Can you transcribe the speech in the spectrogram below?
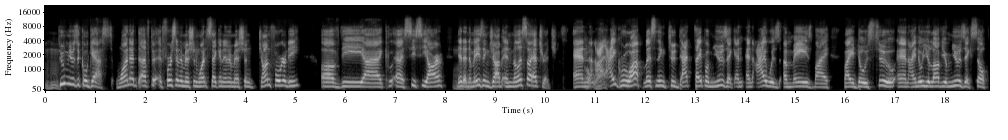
Mhm. Two musical guests. One at after at first intermission, one second intermission. John Fogerty of the uh, uh, CCR did an Mhm. amazing job, and Melissa Etheridge. And Oh, wow. I, I grew up listening to that type of music, and and I was amazed by by those two. And I know you love your music, so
